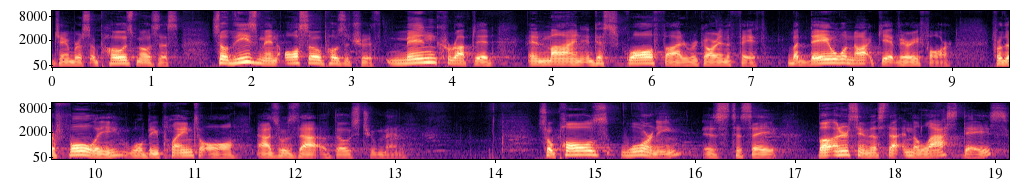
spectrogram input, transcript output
Jambres opposed Moses. So these men also oppose the truth, men corrupted in mind and disqualified regarding the faith. But they will not get very far, for their folly will be plain to all, as was that of those two men. So Paul's warning is to say, but understand this, that in the last days,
